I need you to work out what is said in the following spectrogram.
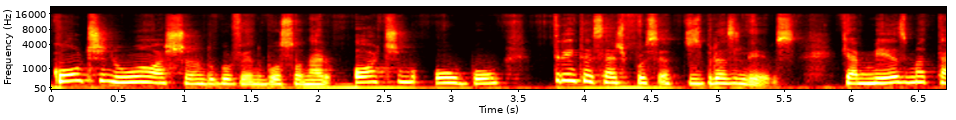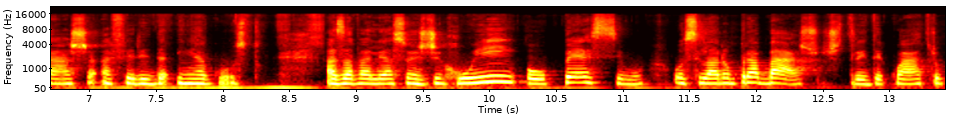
Continuam achando o governo Bolsonaro ótimo ou bom 37% dos brasileiros, que é a mesma taxa aferida em agosto. As avaliações de ruim ou péssimo oscilaram para baixo, de 34%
